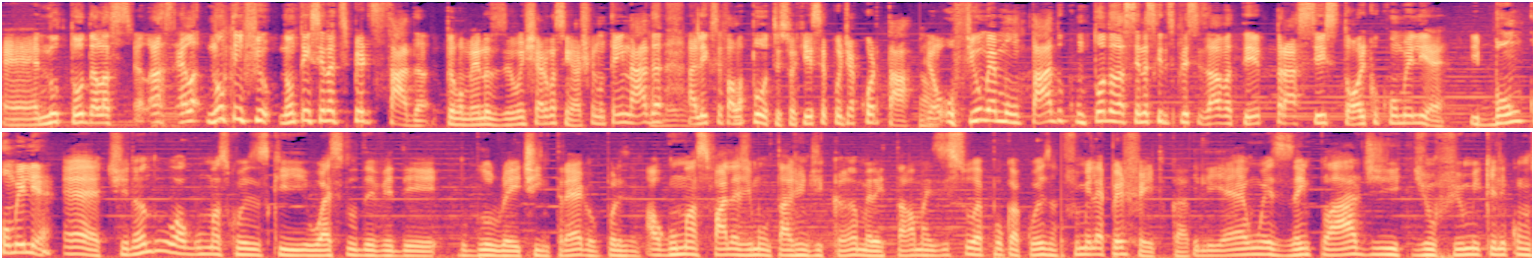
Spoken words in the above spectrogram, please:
é, no todo, elas. elas ela não tem fio, não tem cena desperdiçada. Pelo menos eu enxergo assim. Acho que não tem nada ali que você fala, puta, isso aqui você podia cortar. Não. É, O filme é montado com todas as cenas que eles precisavam ter pra ser histórico como ele é. E bom como ele é. É, tirando algumas coisas que o S do DVD do Blu-ray te entrega, por exemplo, algumas falhas de montagem de câmera e tal, mas isso é pouca coisa. O filme ele é perfeito, cara. Ele é um exemplar de, de um filme que ele consegue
